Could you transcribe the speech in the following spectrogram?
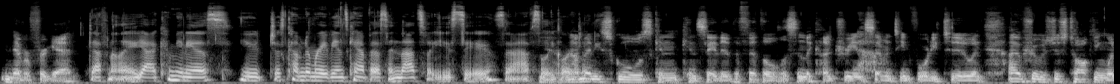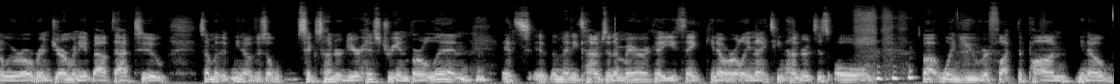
never forget. Definitely. Yeah, Comenius. You just come to Moravian's campus and that's what you see. So absolutely yeah, Not many schools can can say they're the fifth oldest in the country in 1742. And I was just talking when we were over in Germany about about that to some of the, you know, there's a 600 year history in Berlin. Mm-hmm. It's it, many times in America, you think, you know, early 1900s is old. but when you reflect upon, you know,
